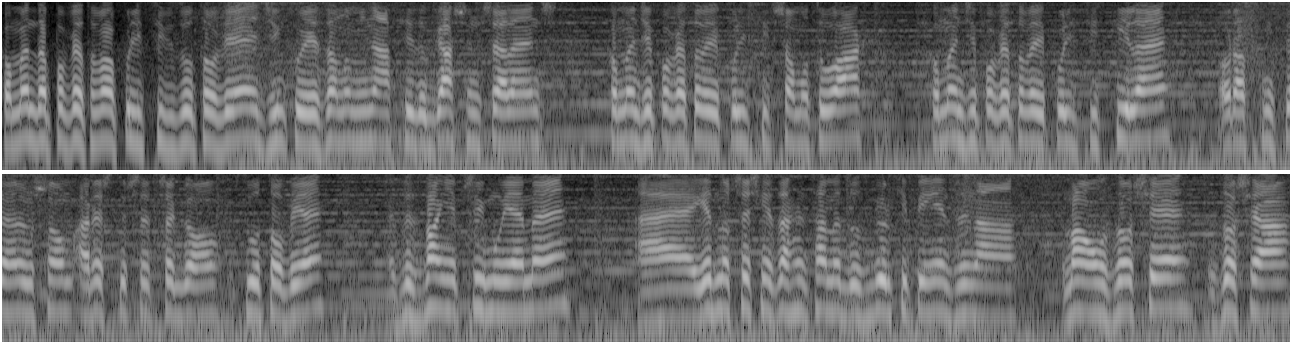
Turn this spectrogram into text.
Komenda Powiatowa Policji w Złotowie dziękuję za nominację do Gaszyn Challenge, Komendzie Powiatowej Policji w Szamotułach, Komendzie Powiatowej Policji w Pile oraz funkcjonariuszom Aresztu Śledczego w Złotowie. Wyzwanie przyjmujemy, e, jednocześnie zachęcamy do zbiórki pieniędzy na małą Zosię. Zosia,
